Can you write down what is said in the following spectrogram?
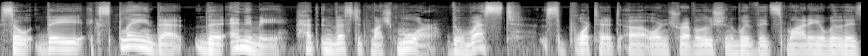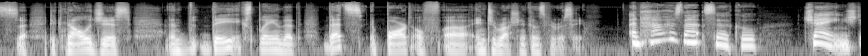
So they explained that the enemy had invested much more. The West supported uh, Orange Revolution with its money, with its uh, technologies, and they explain that that's a part of uh, anti-Russian conspiracy. And how has that circle changed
